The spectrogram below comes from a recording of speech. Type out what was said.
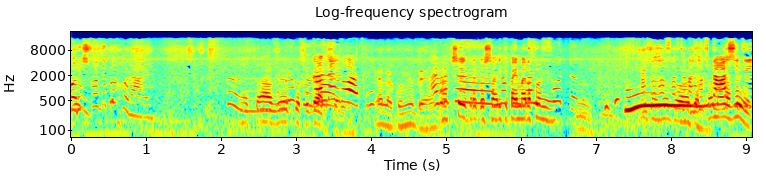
Χωρίς φως δεν προχωράει. Ε, τα δεν το φεγγάρι. Έλα, κουνιούνται. ε. Άφησε το τρακοσάρι και πάει μαραθώνιο. Θα φτάσει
